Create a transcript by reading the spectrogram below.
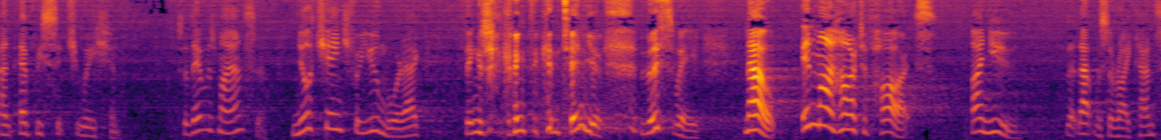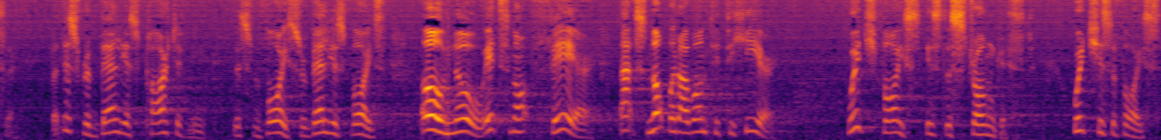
and every situation. So there was my answer. No change for you, Morag. Things are going to continue this way. Now, in my heart of hearts, I knew that that was the right answer. But this rebellious part of me, this voice, rebellious voice, oh no, it's not fair. That's not what I wanted to hear. Which voice is the strongest? Which is the voice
